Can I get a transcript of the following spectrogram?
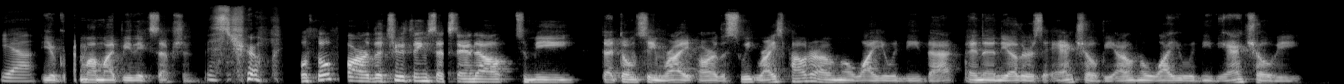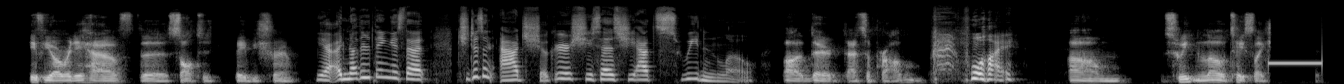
Yeah, your grandma might be the exception. it's true. Well, so far, the two things that stand out to me that don't seem right are the sweet rice powder. I don't know why you would need that. And then the other is the anchovy. I don't know why you would need the anchovy if you already have the salted baby shrimp. Yeah, another thing is that she doesn't add sugar. She says she adds sweet and low. Uh, there, that's a problem. Why? Um, sweet and low tastes like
